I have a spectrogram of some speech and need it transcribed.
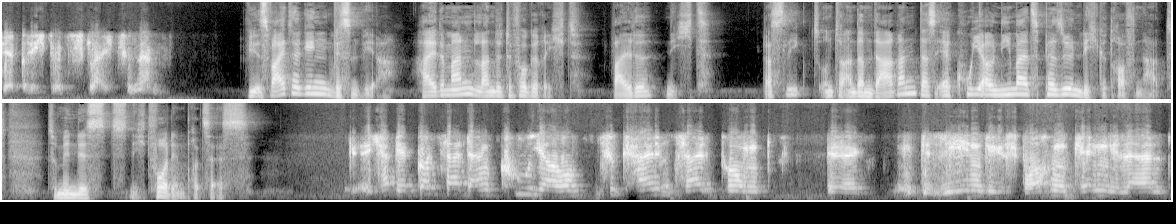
der bricht uns gleich zusammen. Wie es weiterging, wissen wir. Heidemann landete vor Gericht, Walde nicht. Das liegt unter anderem daran, dass er Kujau niemals persönlich getroffen hat, zumindest nicht vor dem Prozess. Ich habe ja Gott sei Dank Kujau zu keinem Zeitpunkt äh, gesehen, gesprochen, kennengelernt,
